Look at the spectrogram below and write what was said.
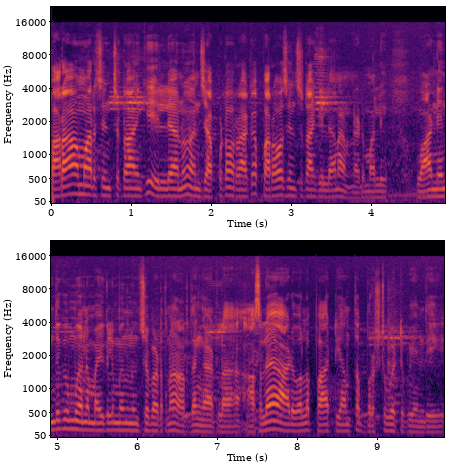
పరామర్శించడానికి వెళ్ళాను అని చెప్పడం రాక పరామర్శించడానికి వెళ్ళాను అంటున్నాడు మళ్ళీ వాడిని ఎందుకు మన మైకుల మీద నుంచోబెడుతున్నారు? అర్థం కావట్లా. అసలే ఆడి వల్ల పార్టీ అంతా భ్రష్టు పట్టిపోయింది.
